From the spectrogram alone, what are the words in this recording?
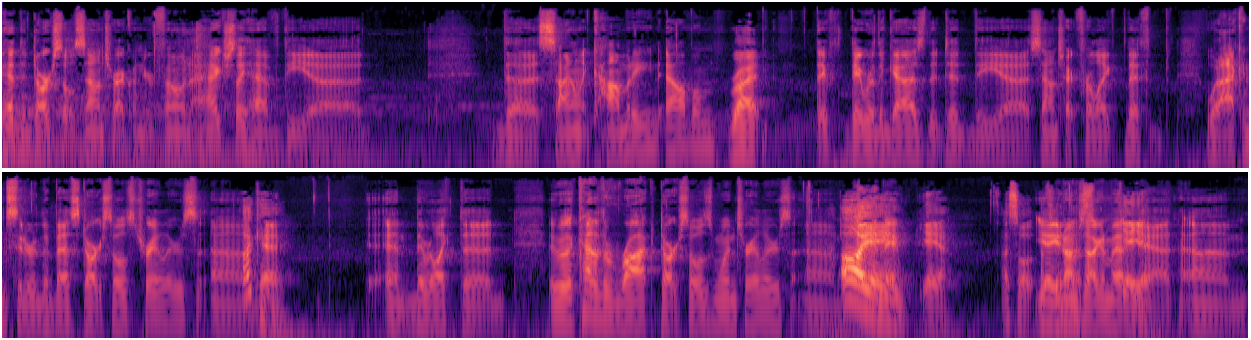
You had the Dark Souls soundtrack on your phone. I actually have the uh, the Silent Comedy album. Right. They, they were the guys that did the uh, soundtrack for like the what I consider the best Dark Souls trailers. Um, Okay. and they were like the they were kind of the rock Dark Souls one trailers. Um, Oh yeah, yeah, they- yeah, yeah. I saw. I yeah, you know what I'm talking about. Yeah, Yeah, Um,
